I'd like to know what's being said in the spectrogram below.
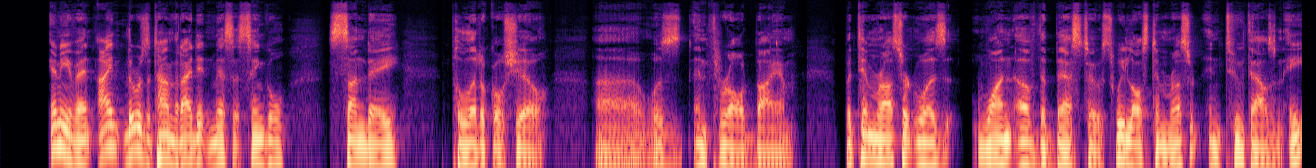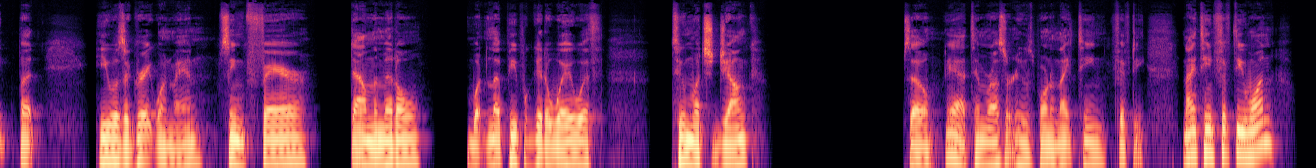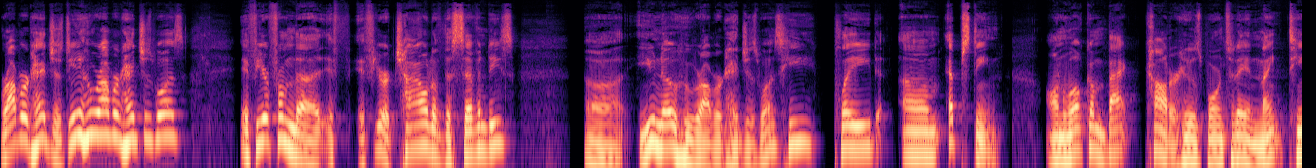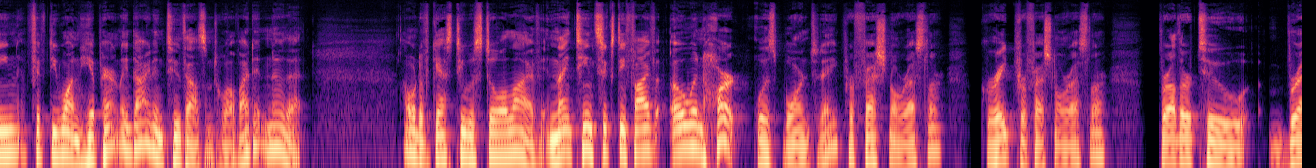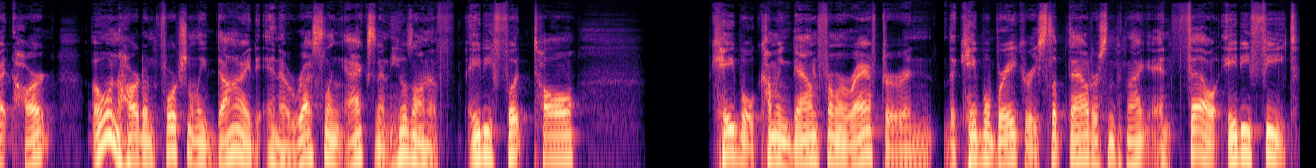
Any event, I there was a time that I didn't miss a single Sunday political show. Uh, was enthralled by him. But Tim Russert was one of the best hosts. We lost Tim Russert in 2008, but he was a great one, man. Seemed fair, down the middle, wouldn't let people get away with too much junk. So, yeah, Tim Russert, he was born in 1950. 1951, Robert Hedges. Do you know who Robert Hedges was? If you're from the, if, if you're a child of the 70s, uh, you know who Robert Hedges was. He played um, Epstein on Welcome Back Kotter. He was born today in 1951. He apparently died in 2012. I didn't know that. I would have guessed he was still alive. In 1965, Owen Hart was born today, professional wrestler, great professional wrestler, brother to Bret Hart. Owen Hart unfortunately died in a wrestling accident. He was on a 80 foot tall cable coming down from a rafter and the cable breaker, he slipped out or something like and fell 80 feet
